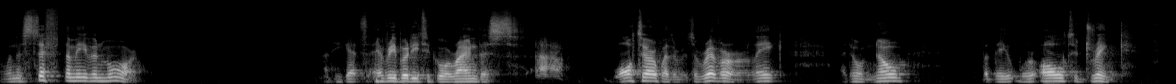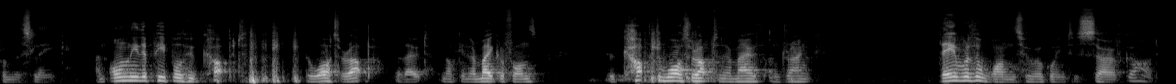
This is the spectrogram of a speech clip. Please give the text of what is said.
I'm going to sift them even more. And he gets everybody to go around this uh, water, whether it was a river or a lake, I don't know. But they were all to drink from this lake. And only the people who cupped the water up without knocking their microphones, who cupped the water up to their mouth and drank, they were the ones who were going to serve God.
